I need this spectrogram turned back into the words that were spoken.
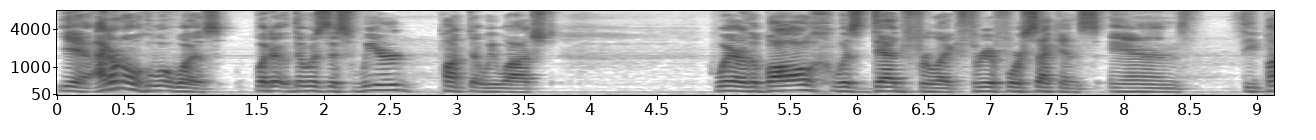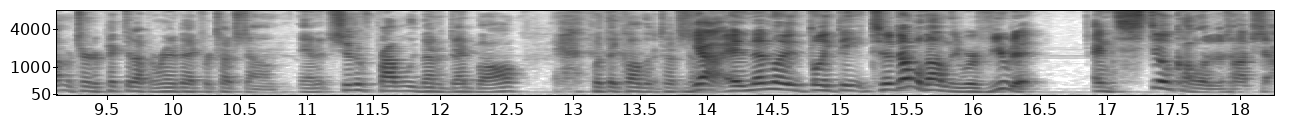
Yeah, I don't know who it was, but it, there was this weird punt that we watched where the ball was dead for like three or four seconds, and the punt returner picked it up and ran it back for a touchdown. And it should have probably been a dead ball, but they called it a touchdown. Yeah, and then like, like they to double down, they reviewed it and still call it a touchdown.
